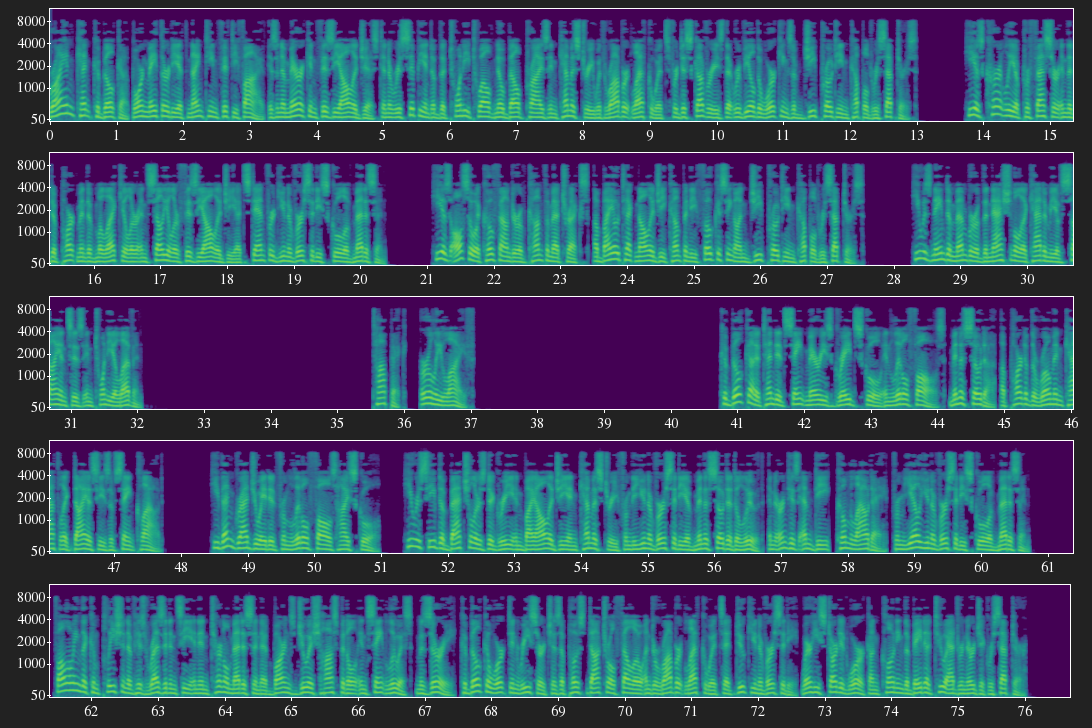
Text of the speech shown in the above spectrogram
Brian Kent Kobilka born May 30, 1955, is an American physiologist and a recipient of the 2012 Nobel Prize in Chemistry with Robert Lefkowitz for discoveries that reveal the workings of G-protein coupled receptors. He is currently a professor in the Department of Molecular and Cellular Physiology at Stanford University School of Medicine. He is also a co-founder of ConfometRx, a biotechnology company focusing on G-protein coupled receptors. He was named a member of the National Academy of Sciences in 2011. Early life Kobilka attended St. Mary's Grade School in Little Falls, Minnesota, a part of the Roman Catholic Diocese of St. Cloud. He then graduated from Little Falls High School. He received a bachelor's degree in biology and chemistry from the University of Minnesota Duluth, and earned his M.D., cum laude, from Yale University School of Medicine. Following the completion of his residency in internal medicine at Barnes Jewish Hospital in St. Louis, Missouri, Kobilka worked in research as a postdoctoral fellow under Robert Lefkowitz at Duke University, where he started work on cloning the beta-2 adrenergic receptor.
